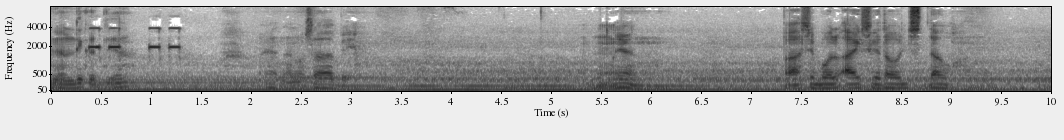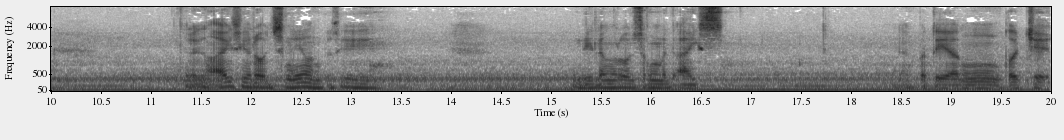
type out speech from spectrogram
Magalikad niya. Ayan, ano sabi? Ayan. Possible icy roads daw. Talagang icy roads ngayon kasi hindi lang roads ang nag-ice. Pati ang kotse,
